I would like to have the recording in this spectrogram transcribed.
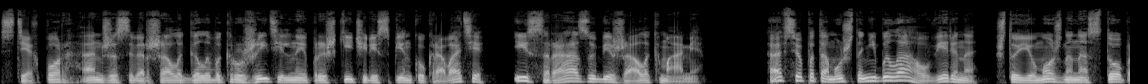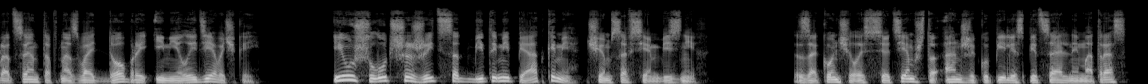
С тех пор Анжа совершала головокружительные прыжки через спинку кровати и сразу бежала к маме. А все потому, что не была уверена, что ее можно на сто процентов назвать доброй и милой девочкой. И уж лучше жить с отбитыми пятками, чем совсем без них. Закончилось все тем, что Анже купили специальный матрас,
